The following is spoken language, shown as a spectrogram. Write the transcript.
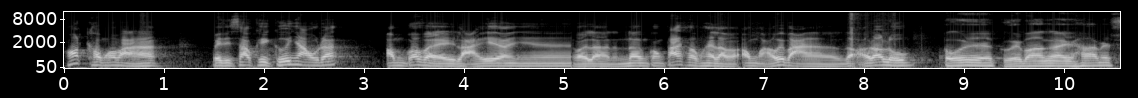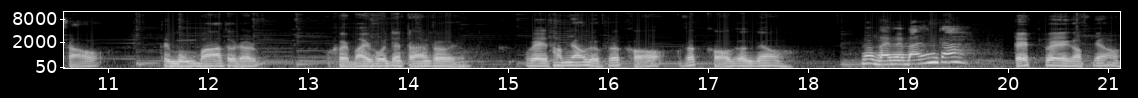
hot không hả bà hả? Vậy thì sau khi cưới nhau đó Ông có về lại ờ, gọi là nơi công tác không? Hay là ông ở với bà ở đó luôn? Tôi cưới bà ngày 26 Thì mùng 3 tôi đã khởi bay vô Nha Trang rồi Về thăm nhau được rất khó, rất khó gần nhau bảy mười bảy con trai Tết về gặp nhau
